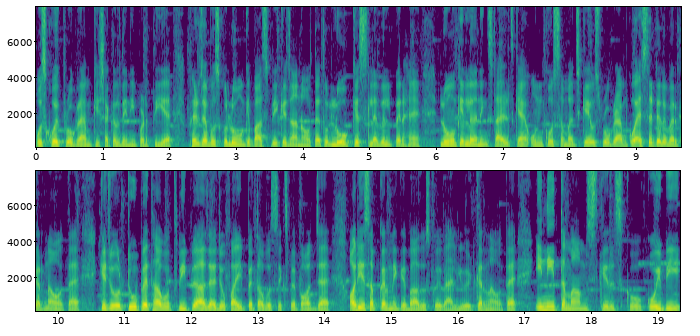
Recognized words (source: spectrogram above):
उसको एक प्रोग्राम की शक्ल देनी पड़ती है। फिर जब उसको लोगों के पास लेके जाना होता है तो लोग लोग किस लेवल पर हैं, लोगों के लर्निंग स्टाइल्स क्या हैं, उनको समझ के उस प्रोग्राम को ऐसे डिलीवर करना होता है कि जो टू पे था, वो थ्री पे आ जाए, जो फाइव पे था, वो सिक्स पे पहुँच जाए और ये सब करने के बाद उसको एवेल्यूएट करना होता है। इन्हीं तमाम स्किल्स को कोई भी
